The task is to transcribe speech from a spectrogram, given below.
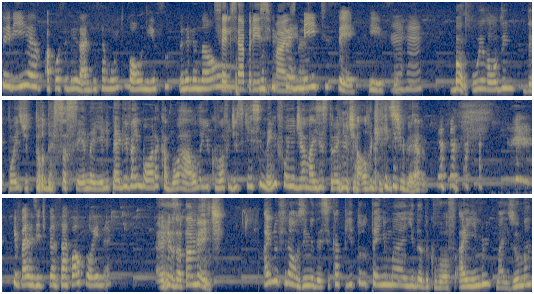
teria a possibilidade de ser muito bom nisso, mas ele não, Se ele se não abrisse se mais, né? permite ser isso. Uhum. Bom, o Elodin, depois de toda essa cena aí, ele pega e vai embora, acabou a aula, e o Kvolf disse que esse nem foi o dia mais estranho de aula que eles tiveram. Que faz a gente pensar qual foi, né? É, exatamente. Aí no finalzinho desse capítulo tem uma ida do Kvolf a Imri, mais uma.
